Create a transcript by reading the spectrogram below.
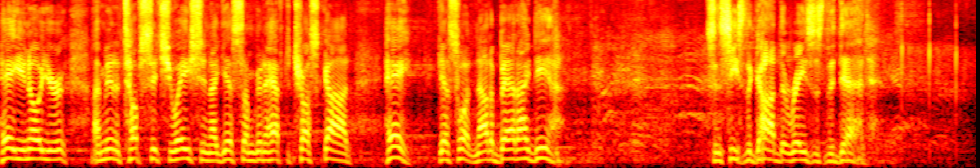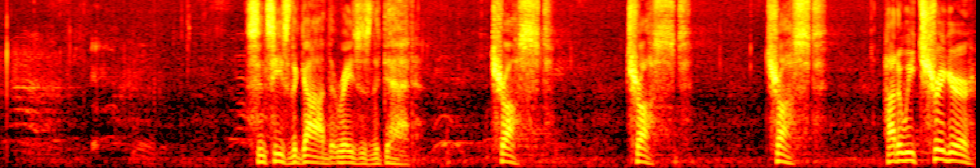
Hey, you know, you're, I'm in a tough situation. I guess I'm going to have to trust God. Hey, guess what? Not a bad idea. Since He's the God that raises the dead. Since He's the God that raises the dead. Trust, trust, trust. How do we trigger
